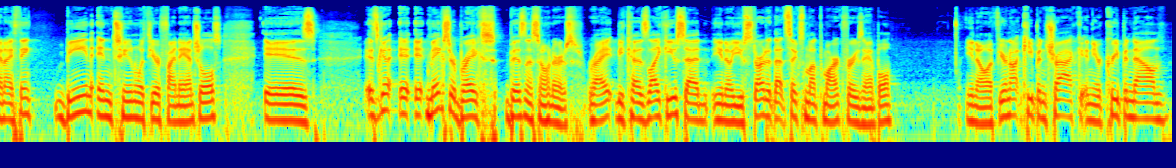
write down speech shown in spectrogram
And I think being in tune with your financials is is gonna it, it makes or breaks business owners, right? Because like you said, you know, you start at that six month mark, for example. You know, if you're not keeping track and you're creeping down,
